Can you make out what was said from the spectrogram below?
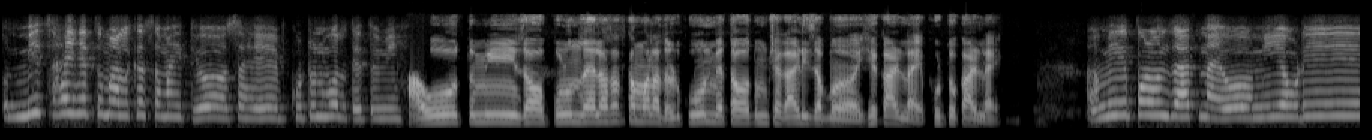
पण मीच आहे हे तुम्हाला कसं माहिती हो साहेब? कुठून बोलते तुम्ही? अहो तुम्ही जेव्हा पळून जायला होतात का मला धडकून? मी तेव्हा तुमच्या गाडीचा हे काढलाय फोटो काढलाय. मी पळून जात नाही हो. मी एवढी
